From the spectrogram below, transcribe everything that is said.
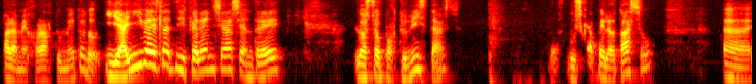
para mejorar tu método. Y ahí ves las diferencias entre los oportunistas los busca pelotazo ah,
